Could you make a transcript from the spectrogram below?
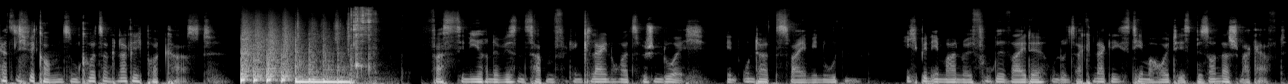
Herzlich willkommen zum Kurz und Knackig Podcast. Faszinierende Wissenshappen für den Kleinhunger zwischendurch in unter zwei Minuten. Ich bin Emanuel Vogelweide und unser knackiges Thema heute ist besonders schmackhaft.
